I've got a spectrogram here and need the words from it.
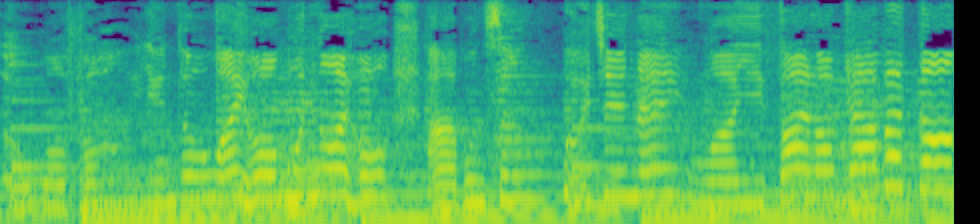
渡过火，沿途为何没爱河？下半生陪住你，怀疑快乐也不多，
